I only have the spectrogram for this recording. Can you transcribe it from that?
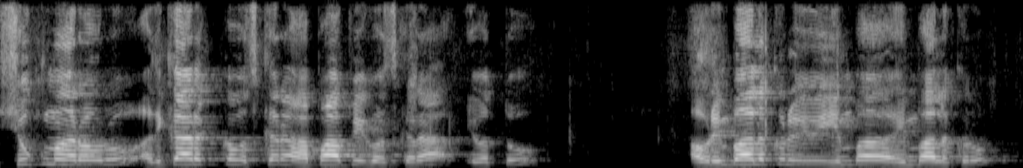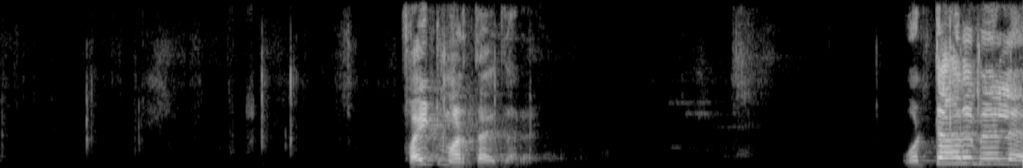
ಶಿವಕುಮಾರ್ ಅವರು ಅಧಿಕಾರಕ್ಕೋಸ್ಕರ ಅಪಾಪಿಗೋಸ್ಕರ ಇವತ್ತು ಅವ್ರ ಹಿಂಬಾಲಕರು, ಈ ಹಿಂಬ, ಹಿಂಬಾಲಕರು ಫೈಟ್ ಮಾಡ್ತಾ ಇದ್ದಾರೆ. ಒಟ್ಟಾರೆ ಮೇಲೆ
